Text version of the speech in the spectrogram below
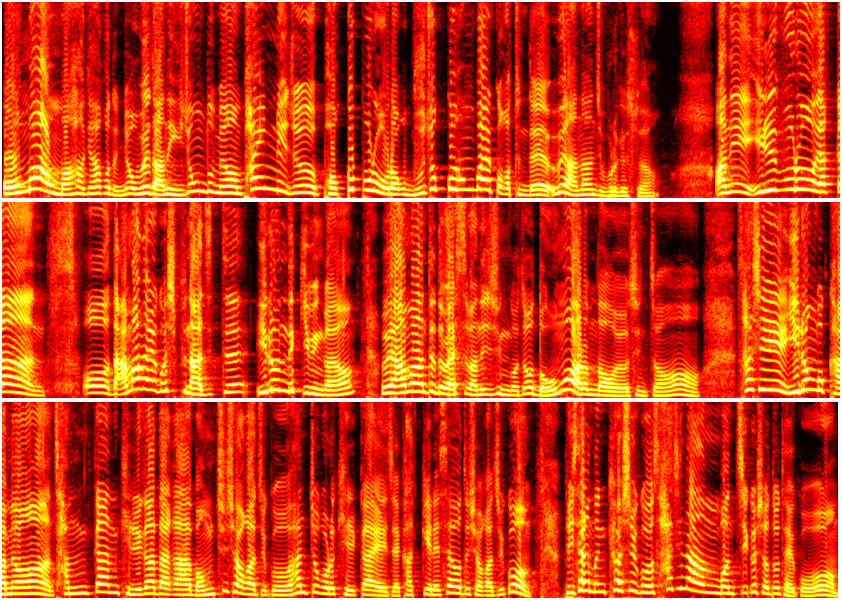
어마어마하게 하거든요. 왜 나는 이 정도면 파인리즈 벚꽃 보러 오라고 무조건 홍보할 것 같은데 왜 안 하는지 모르겠어요. 아니 일부러 약간 어 나만 알고 싶은 아지트 이런 느낌인가요? 왜 아무한테도 말씀 안 해주신 거죠? 너무 아름다워요 진짜. 사실 이런 곳 가면 잠깐 길 가다가 멈추셔가지고 한쪽으로 길가에 이제 갓길에 세워두셔가지고 비상등 켜시고 사진 한 번 찍으셔도 되고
